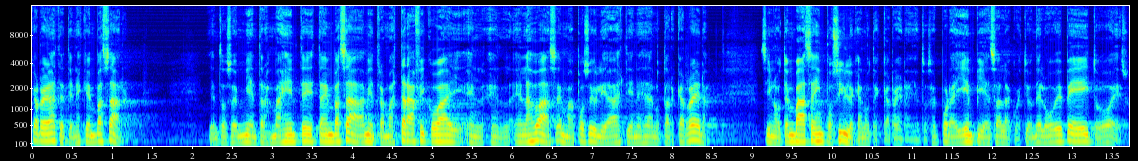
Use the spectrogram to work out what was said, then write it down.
carreras te tienes que envasar. Y entonces, mientras más gente está envasada, mientras más tráfico hay en, las bases, más posibilidades tienes de anotar carrera. Si no te envasas, es imposible que anotes carrera. Y entonces, por ahí empieza la cuestión del OVP y todo eso.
